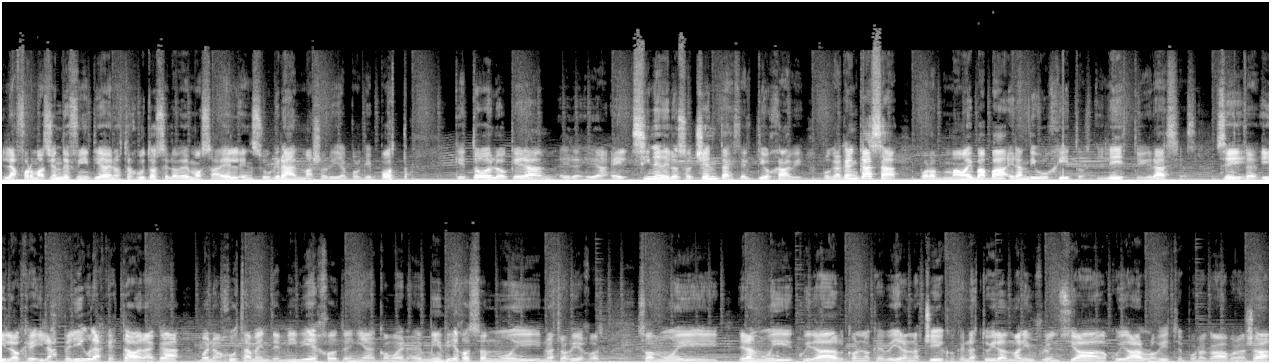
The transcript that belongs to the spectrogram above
la formación definitiva de nuestros gustos se lo debemos a él en su gran mayoría, porque posta que todo lo que era, era- era el cine de los 80 es el tío Javi. Porque acá en casa, por mamá y papá, eran dibujitos. Y listo, y gracias. Sí, ¿Viste? y, lo que, y las películas que estaban acá, bueno, justamente mi viejo tenía, como era- mis viejos son muy, nuestros viejos, son muy, eran muy cuidar con lo que veían los chicos, que no estuvieran mal influenciados, cuidarlos, viste, por acá, por allá.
